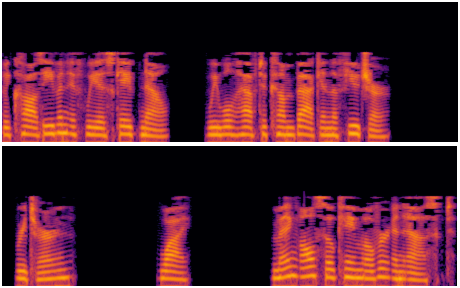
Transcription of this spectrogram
because even if we escape now, we will have to come back in the future. Return? Why? Meng also came over and asked.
